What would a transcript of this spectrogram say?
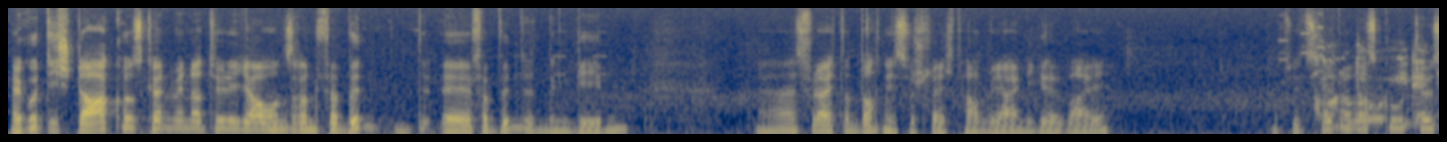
Ja gut, die Starkos können wir natürlich auch unseren Verbünd äh, Verbündeten geben. Ja, ist vielleicht dann doch nicht so schlecht, haben wir einige dabei. Ist jetzt hier noch was Gutes?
